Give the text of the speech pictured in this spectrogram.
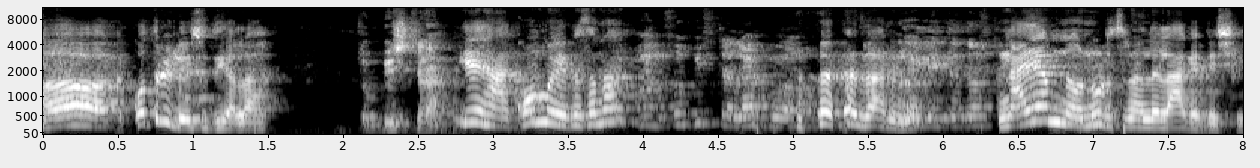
হ্যাঁ কতটি লইছো দিয়ালা? ইয়ে হ্যাঁ কম হয়ে গেছে না? জানি না। নাই এমন নুডলস নাহলে লাগে বেশি।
